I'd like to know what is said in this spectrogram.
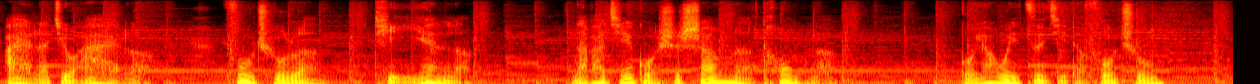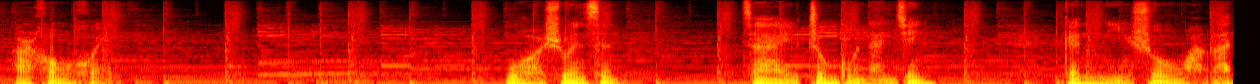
爱了就爱了，付出了，体验了，哪怕结果是伤了、痛了，不要为自己的付出而后悔。我是温森，在中国南京跟你说晚安，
